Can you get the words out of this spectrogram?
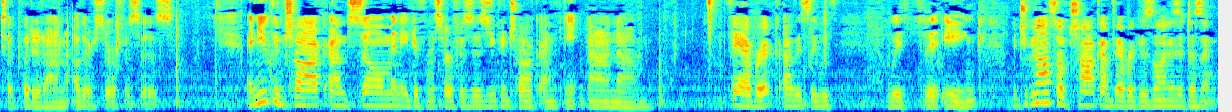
to put it on other surfaces. And you can chalk on so many different surfaces. You can chalk on on um, fabric, obviously with with the ink. But you can also chalk on fabric as long as it doesn't,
